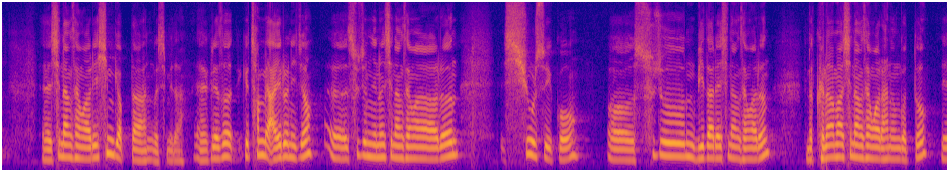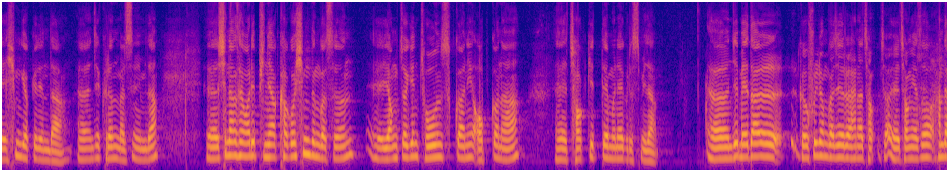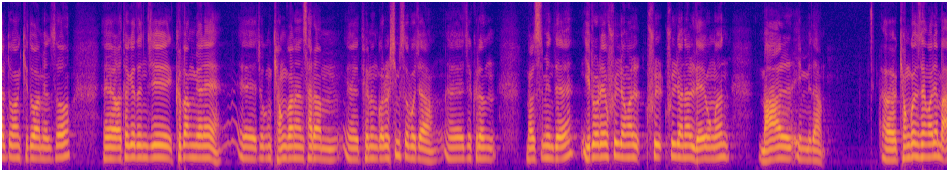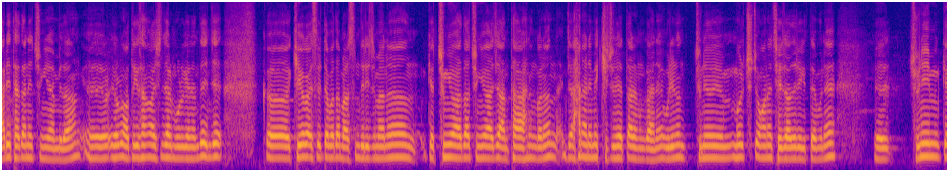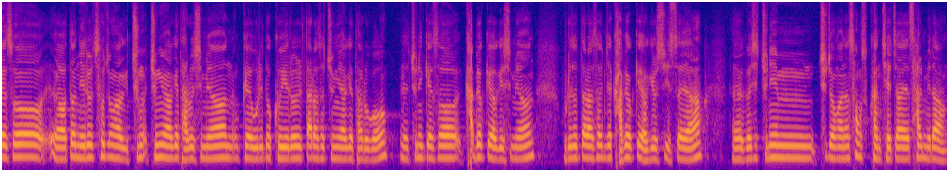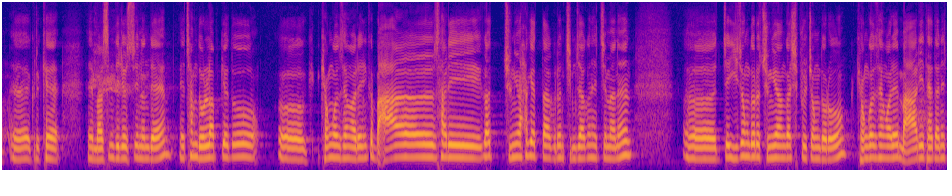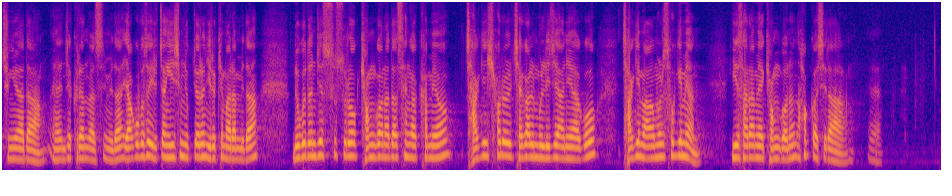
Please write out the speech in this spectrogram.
예, 신앙생활이 힘겹다 하는 것입니다. 그래서 참 아이러니죠. 수준 있는 신앙생활은 쉬울 수 있고 어, 수준 미달의 신앙생활은 그나마 신앙생활을 하는 것도 힘겹게 된다. 이제 그런 말씀입니다. 신앙생활이 빈약하고 힘든 것은 영적인 좋은 습관이 없거나 적기 때문에 그렇습니다. 어, 이제 매달 그 훈련 과제를 하나 정해서 한 달 동안 기도하면서 어떻게든지 그 방면에 조금 경건한 사람 되는 것을 힘써보자 이제 그런 말씀인데 1월에 훈련할 훈련할 내용은 말입니다. 어, 경건 생활에 말이 대단히 중요합니다. 에, 여러분 어떻게 생각하시는지 잘 모르겠는데 이제 그 기회가 있을 때마다 말씀드리지만은 이렇게 중요하다 중요하지 않다 하는 거는 이제 하나님의 기준에 따르는 거 아니에요. 우리는 주님을 추종하는 제자들이기 때문에 에, 주님께서 어떤 일을 소중하게 중, 요하게 다루시면 우리도 그 일을 따라서 중요하게 다루고 에, 주님께서 가볍게 여기시면 우리도 따라서 이제 가볍게 여길 수 있어야 그것이 주님 추종하는 성숙한 제자의 삶이랑 그렇게 말씀드릴 수 있는데 참 놀랍게도 어, 경건 생활에 그러니까 말살이가 중요하겠다 그런 짐작은 했지만은 어, 이제 이 정도로 중요한가 싶을 정도로 경건 생활에 말이 대단히 중요하다. 이제 그런 말씀입니다. 야고보서 1장 26절은 이렇게 말합니다. 누구든지 스스로 경건하다 생각하며 자기 혀를 재갈 물리지 아니하고 자기 마음을 속이면 이 사람의 경건은 헛것이라. 예.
